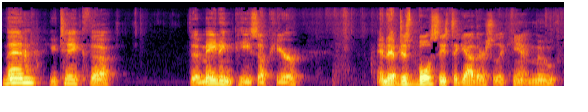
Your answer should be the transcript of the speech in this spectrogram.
Then you take the the mating piece up here and it just bolts these together so they can't move.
